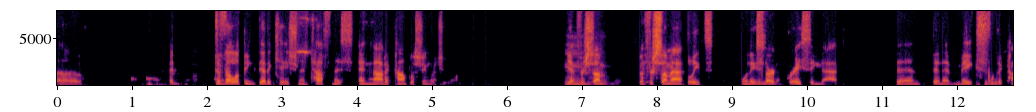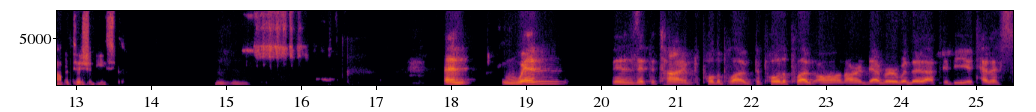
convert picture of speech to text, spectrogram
of developing dedication and toughness and not accomplishing what you want. Yeah, for mm. some, but for some athletes, when they start embracing that, then then it makes the competition easier. Mm-hmm. And when is it the time to pull the plug, to pull the plug on our endeavor, whether that to be a tennis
